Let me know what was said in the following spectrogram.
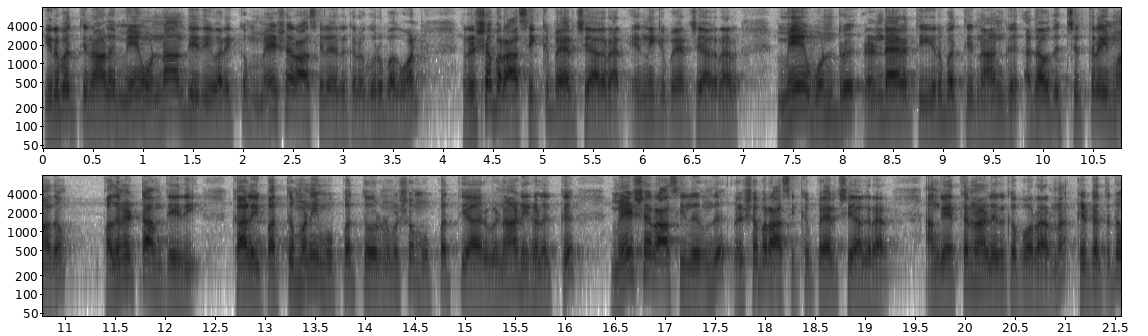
இருபத்தி நாலு மே ஒன்றாம் தேதி வரைக்கும் மேஷ ராசியில் இருக்கிற குரு பகவான் ரிஷப ராசிக்கு பயிற்சி ஆகிறார். என்னைக்கு பயிற்சி ஆகிறார்? மே ஒன்று ரெண்டாயிரத்தி இருபத்தி நான்கு அதாவது சித்திரை மாதம் பதினெட்டாம் தேதி. காலை பத்து மணி முப்பத்தோரு நிமிஷம் முப்பத்தி ஆறு வினாடிகளுக்கு மேஷ ராசியிலிருந்து ரிஷபராசிக்கு பயிற்சி ஆகிறார். அங்கே எத்தனை நாள் இருக்க போகிறாருன்னா கிட்டத்தட்ட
